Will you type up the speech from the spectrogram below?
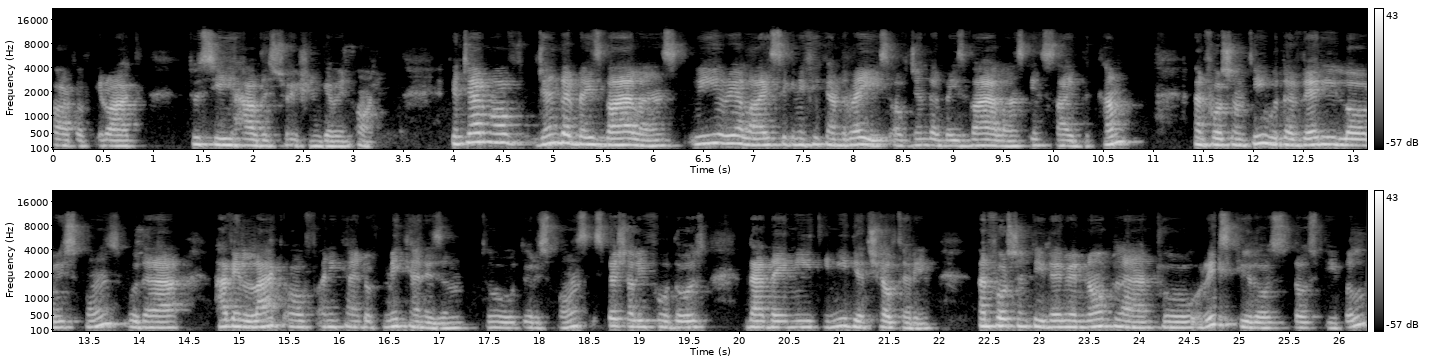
part of Iraq to see how the situation going on. In terms of gender-based violence, we realized significant rates of gender-based violence inside the camp, unfortunately with a very low response, with a having lack of any kind of mechanism to, to response, especially for those that they need immediate sheltering. Unfortunately, there were no plan to rescue those, those people.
